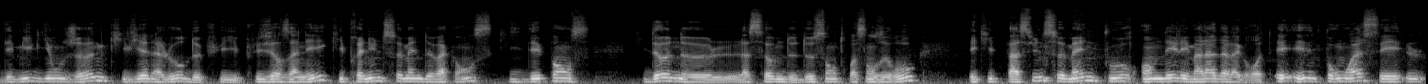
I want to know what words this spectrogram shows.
des millions de jeunes qui viennent à Lourdes depuis plusieurs années, qui prennent une semaine de vacances, qui dépensent, qui donnent euh, la somme de 200, 300 euros et qui passent une semaine pour emmener les malades à la grotte. Et, et pour moi, c'est le,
